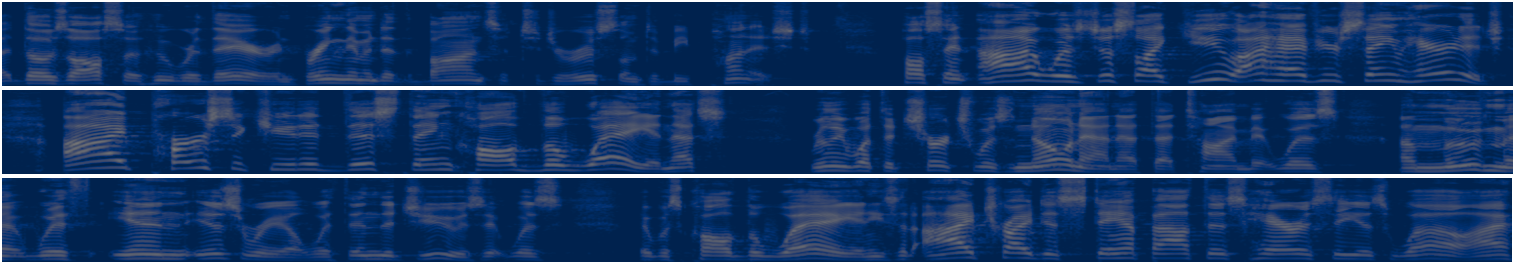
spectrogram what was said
uh, those also who were there, and bring them into the bonds to Jerusalem to be punished. Paul saying, I was just like you. I have your same heritage. I persecuted this thing called the way. And that's really what the church was known at at that time. It was a movement within Israel, within the Jews. It was, it was called the way. And he said, I tried to stamp out this heresy as well. I,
